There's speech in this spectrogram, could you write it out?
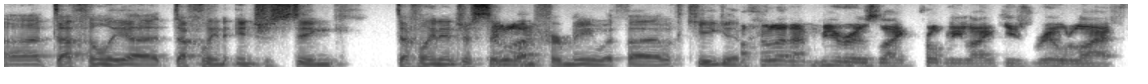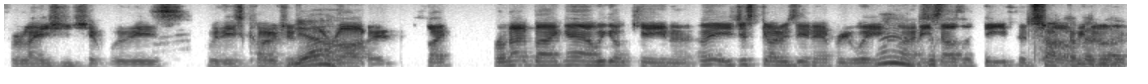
uh definitely uh definitely an interesting definitely an interesting one like- for me with uh with keegan. I feel like that mirrors like probably like his real life relationship with his with his coach in Yeah. Colorado. It's like right back now we got Keenan. I mean, he just goes in every week hmm, Yeah, and he does a decent chuck job. him He in does,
